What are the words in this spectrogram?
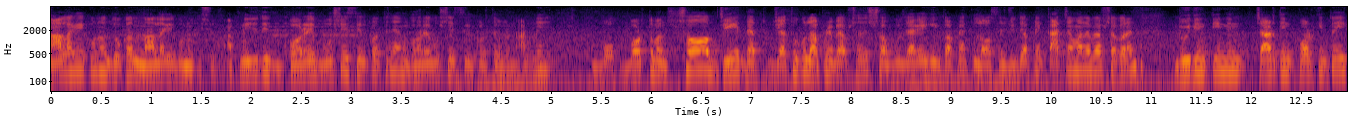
না লাগে কোনো দোকান, না লাগে কোনো কিছু। আপনি যদি ঘরে বসে সেল করতে চান, ঘরে বসে সেল করতে পারবেন। আপনি বর্তমান সব যে যতগুলো আপনার ব্যবসা আছে, সবগুলো জায়গায় কিন্তু আপনার লস হয়। যদি আপনি কাঁচামালের ব্যবসা করেন, দুই দিন, তিন দিন, চার দিন পর কিন্তু এই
